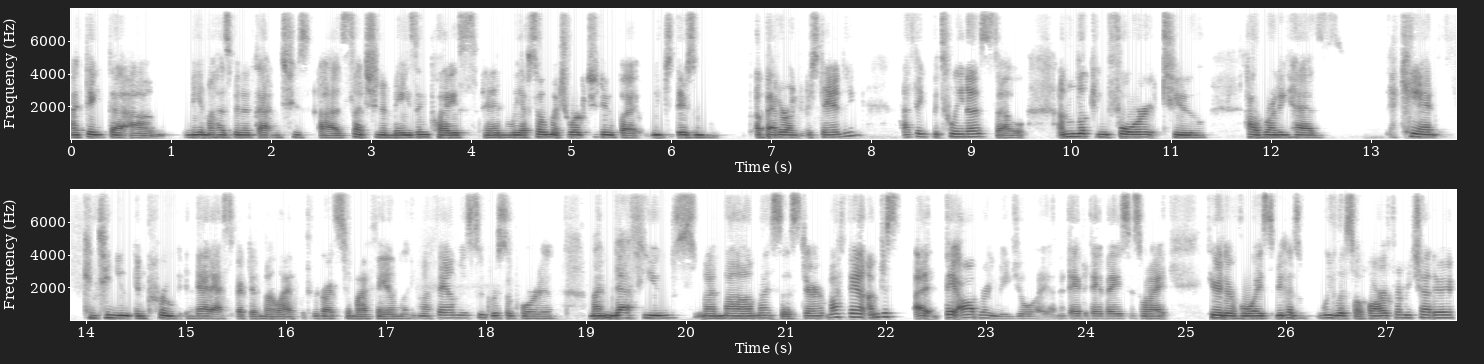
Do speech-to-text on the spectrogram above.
I think that um, me and my husband have gotten to uh, such an amazing place, and we have so much work to do. But we there's a better understanding, I think, between us. So I'm looking forward to how running has can continue improve in that aspect of my life with regards to my family. My family is super supportive. My nephews, my mom, my sister, my fam. I'm just I, they all bring me joy on a day to day basis when I hear their voice because we live so far from each other.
